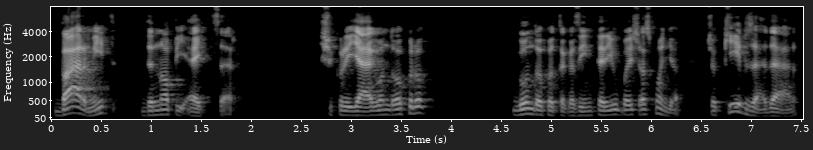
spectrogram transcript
Bármit, de napi egyszer. És akkor így elgondolkodok, gondolkodtak az interjúban, és azt mondja, csak képzeld el,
